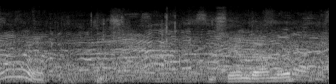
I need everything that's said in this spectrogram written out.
Hmm. You see him down there?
